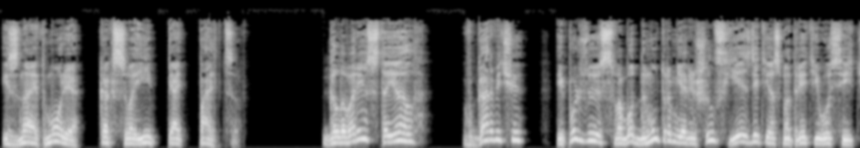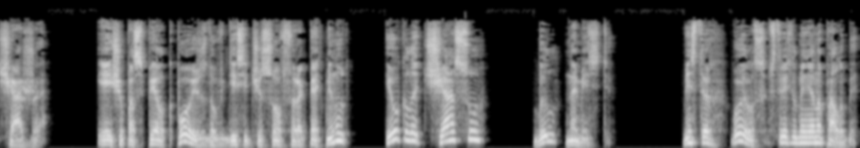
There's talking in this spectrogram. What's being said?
и знает море, как свои пять пальцев. Головорез стоял в Гарвиче, и, пользуясь свободным утром, я решил съездить и осмотреть его сейчас же. Я еще поспел к поезду в десять часов сорок пять минут и около часу был на месте. Мистер Гойлс встретил меня на палубе.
